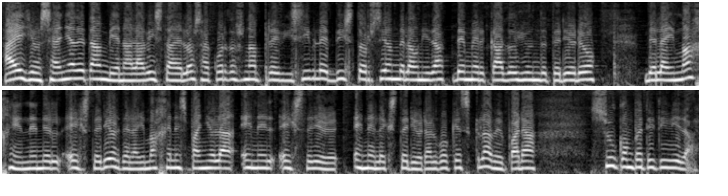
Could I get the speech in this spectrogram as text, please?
A ello se añade también a la vista de los acuerdos una previsible distorsión de la unidad de mercado y un deterioro de la imagen en el exterior, de la imagen española en el exterior, en el exterior, algo que es clave para su competitividad.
